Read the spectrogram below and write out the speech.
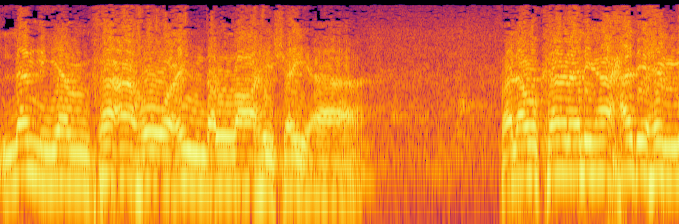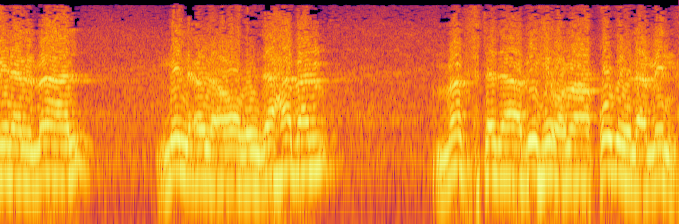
لن ينفعه عند الله شيئا. فلو كان لأحدهم من المال ملء الأرض ذهبا ما افتدى به وما قبل منه.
